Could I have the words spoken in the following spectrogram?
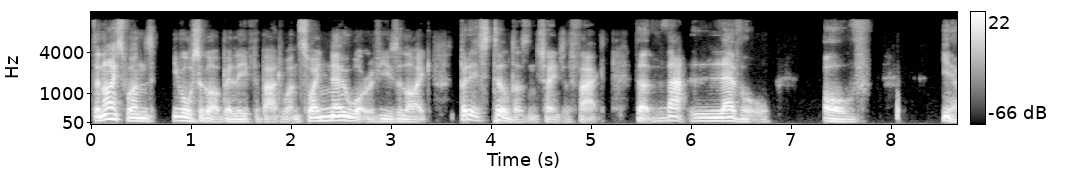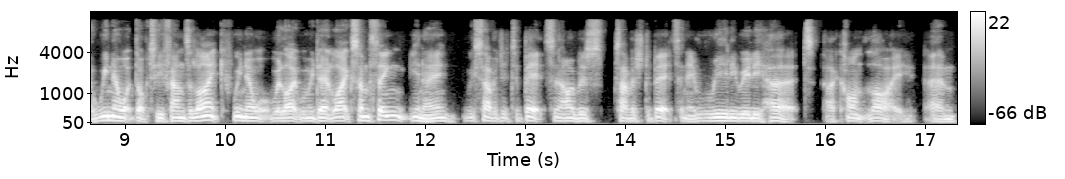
the nice ones, you've also got to believe the bad ones. So I know what reviews are like, but it still doesn't change the fact that that level of you know, we know what Doctor Who fans are like. We know what we're like when we don't like something. You know, we savage it to bits, and I was savage to bits, and it really, really hurt. I can't lie. Um,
